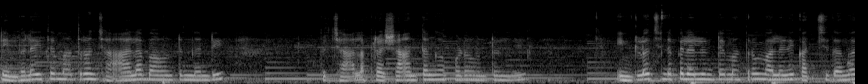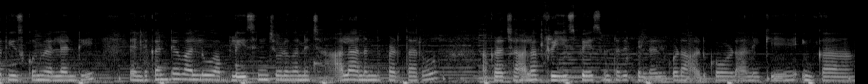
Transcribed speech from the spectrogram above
టెంపుల్ అయితే మాత్రం చాలా బాగుంటుందండి. చాలా ప్రశాంతంగా కూడా ఉంటుంది. ఇంట్లో చిన్నపిల్లలు ఉంటే మాత్రం వాళ్ళని ఖచ్చితంగా తీసుకొని వెళ్ళండి. ఎందుకంటే వాళ్ళు ఆ ప్లేస్ని చూడగానే చాలా ఆనందపడతారు. అక్కడ చాలా ఫ్రీ స్పేస్ ఉంటుంది పిల్లలు కూడా ఆడుకోవడానికి. ఇంకా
